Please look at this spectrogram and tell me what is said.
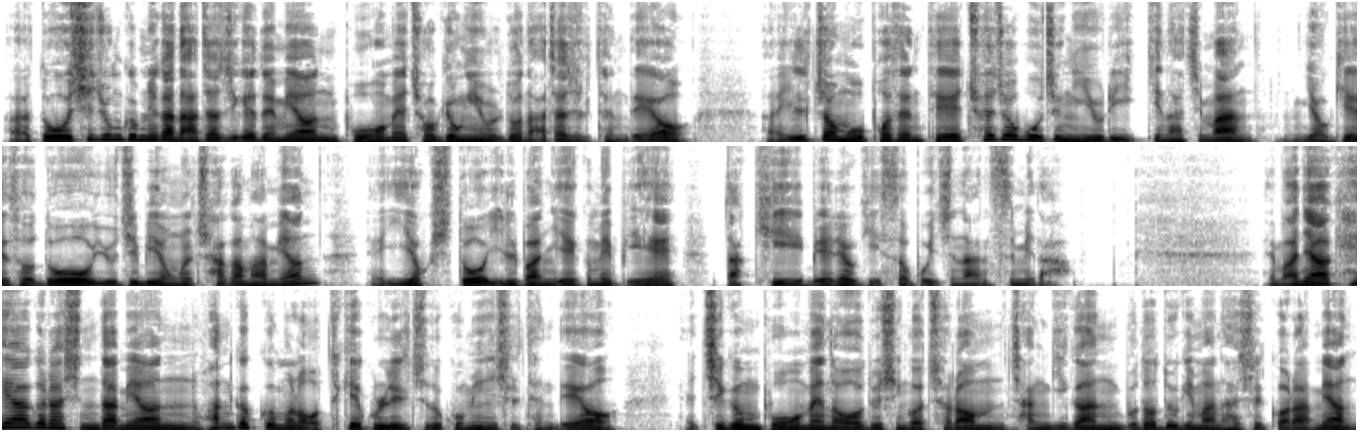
아, 또 시중금리가 낮아지게 되면 보험의 적용 이율도 낮아질 텐데요. 1.5%의 아, 최저 보증 이율이 있긴 하지만 여기에서도 유지 비용을 차감하면 이 역시도 일반 예금에 비해 딱히 매력이 있어 보이지는 않습니다. 만약 해약을 하신다면 환급금을 어떻게 굴릴지도 고민이실 텐데요. 지금 보험에 넣어두신 것처럼 장기간 묻어두기만 하실 거라면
